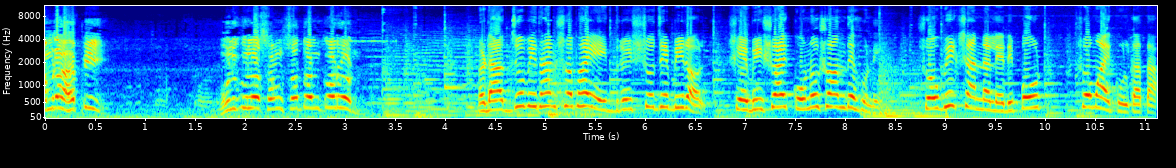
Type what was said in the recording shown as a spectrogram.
আমরা হ্যাপি ভুলগুলো সংশোধন করুন। রাজ্য বিধানসভায় এই দৃশ্য যে বিরল, সে বিষয়ে কোনো সন্দেহ নেই। সৌভিক সান্যালের রিপোর্ট, সময় কলকাতা।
